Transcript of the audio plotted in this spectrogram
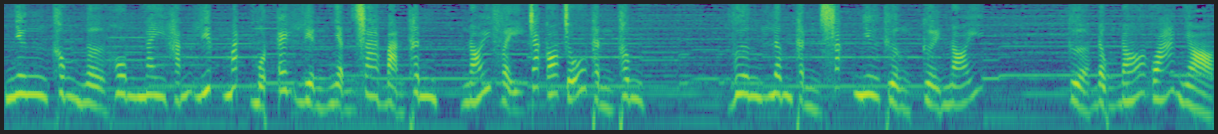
Nhưng không ngờ hôm nay hắn liếc mắt một cái liền nhận ra bản thân, nói vậy chắc có chỗ thần thông. Vương Lâm thần sắc như thường cười nói. Cửa động đó quá nhỏ,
